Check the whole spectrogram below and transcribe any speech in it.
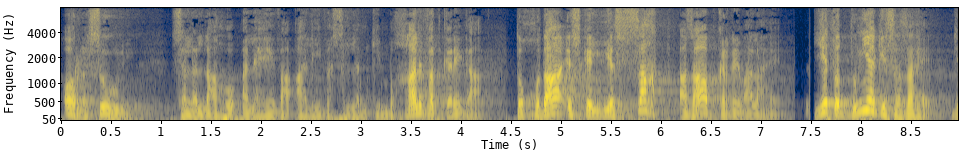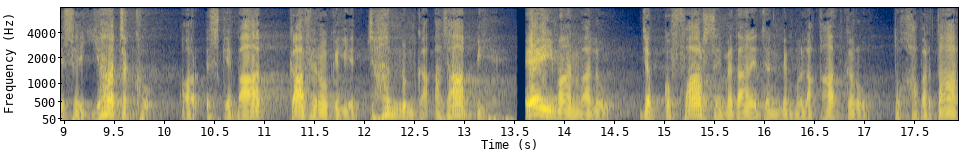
اور رسول صلی اللہ علیہ وآلہ وسلم کی مخالفت کرے گا، تو خدا اس کے لیے سخت عذاب کرنے والا ہے۔ یہ تو دنیا کی سزا ہے، جسے یہاں چکھو۔ اور اس کے بعد کافروں کے لیے جہنم کا عذاب بھی ہے۔ اے ایمان والو، جب کفار سے میدان جنگ میں ملاقات کرو، تو خبردار،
